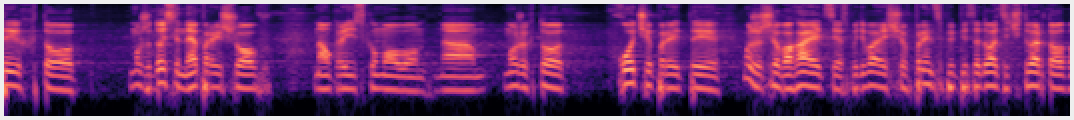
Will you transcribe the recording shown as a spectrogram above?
тих, хто може досі не перейшов на українську мову, може хто хоче перейти, може ще вагається. Я сподіваюся, що в принципі після 24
